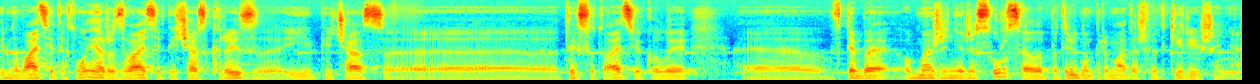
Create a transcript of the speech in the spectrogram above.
Інновації, технології розвиваються під час криз і під час е, тих ситуацій, коли е, в тебе обмежені ресурси, але потрібно приймати швидкі рішення.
